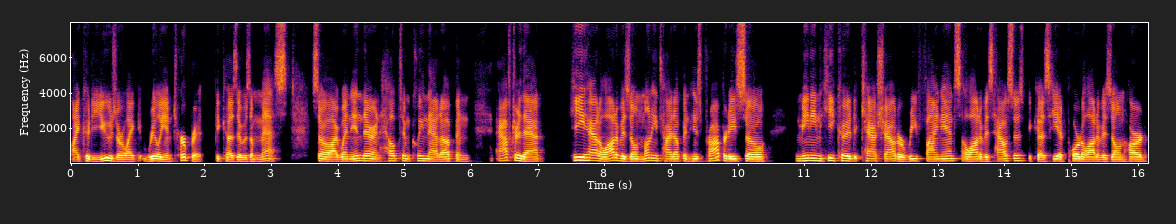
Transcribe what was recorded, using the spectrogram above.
I could use or like really interpret because it was a mess. So I went in there and helped him clean that up. And after that, he had a lot of his own money tied up in his property. So meaning he could cash out or refinance a lot of his houses because he had poured a lot of his own hard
